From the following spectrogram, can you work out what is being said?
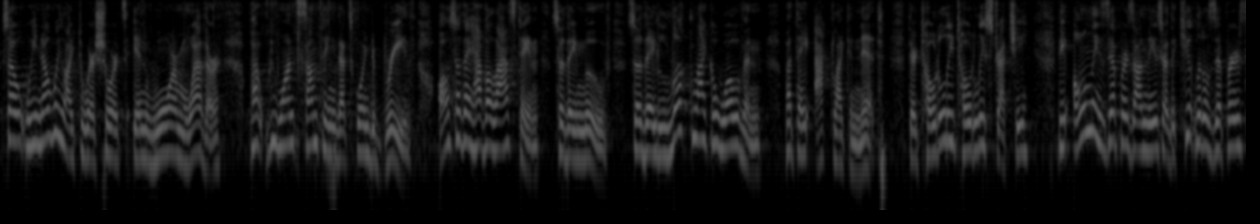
So we know we like to wear shorts in warm weather, but we want something that's going to breathe. Also, they have elastane, so they move. So they look like a woven, but they act like a knit. They're totally, totally stretchy. The only zippers on these are the cute little zippers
